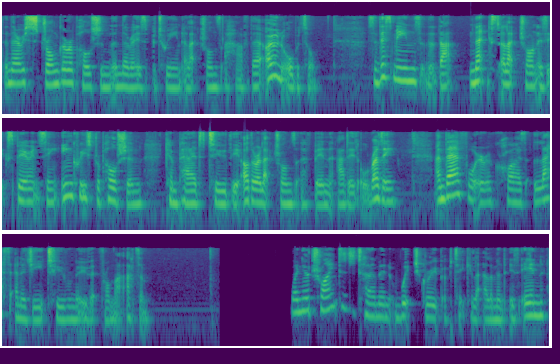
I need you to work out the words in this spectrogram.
then there is stronger repulsion than there is between electrons that have their own orbital. So this means that that next electron is experiencing increased repulsion compared to the other electrons that have been added already, and therefore it requires less energy to remove it from that atom. When you're trying to determine which group a particular element is in,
